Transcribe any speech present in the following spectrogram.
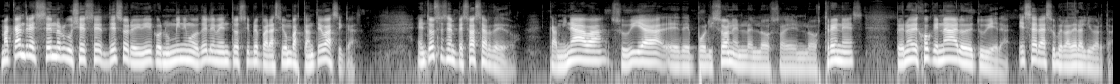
McAndres se enorgullece de sobrevivir con un mínimo de elementos y preparación bastante básicas. Entonces empezó a hacer dedo. Caminaba, subía eh, de polizón en, en los, en los trenes, pero no dejó que nada lo detuviera. Esa era su verdadera libertad.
